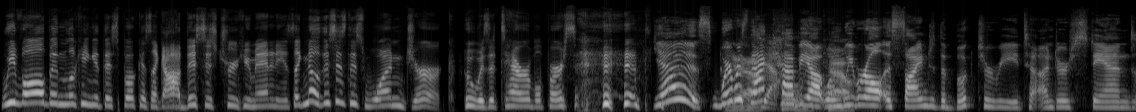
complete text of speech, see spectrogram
we've all been looking at this book as like, ah, this is true humanity. It's like, no, this is this one jerk who was a terrible person. Yes. Where was that Yeah. caveat when we were all assigned the book to read to understand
